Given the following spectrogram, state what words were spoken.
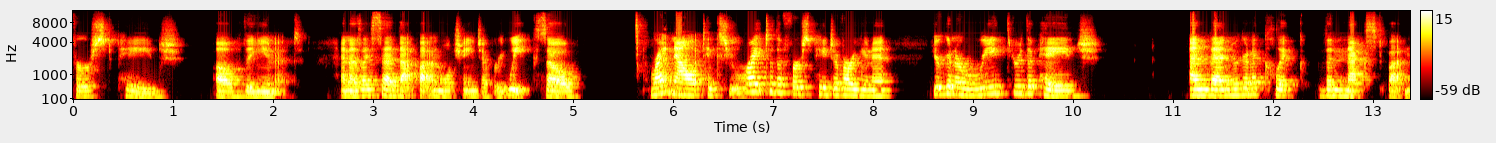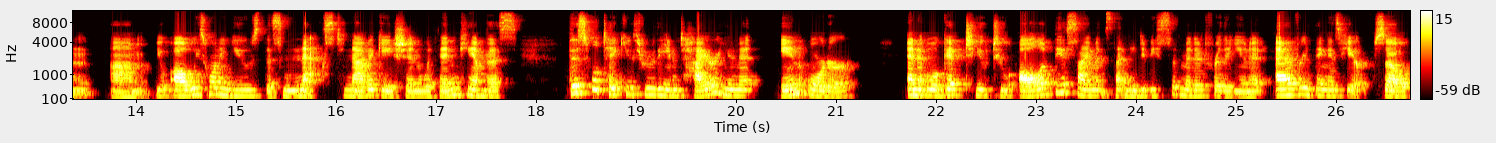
first page of the unit. And as I said, that button will change every week. So Right now, it takes you right to the first page of our unit. You're going to read through the page, and then you're going to click the next button. Um, you always want to use this next navigation within Canvas. This will take you through the entire unit in order, and it will get you to all of the assignments that need to be submitted for the unit. Everything is here. So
